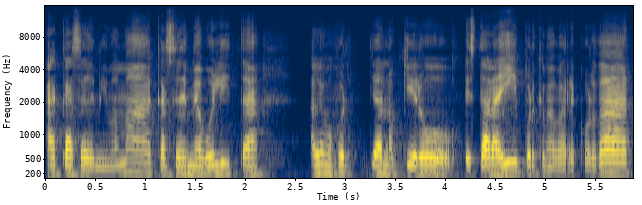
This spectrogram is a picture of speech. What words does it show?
a casa de mi mamá, a casa de mi abuelita? A lo mejor ya no quiero estar ahí porque me va a recordar.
